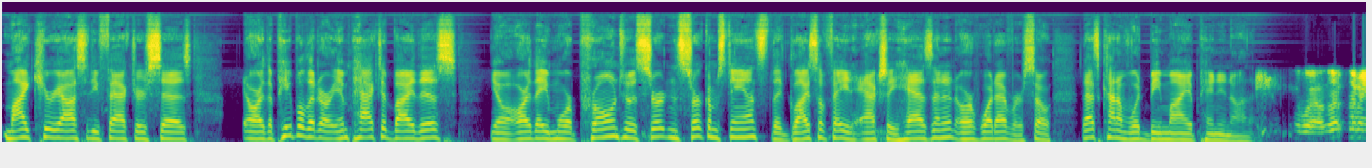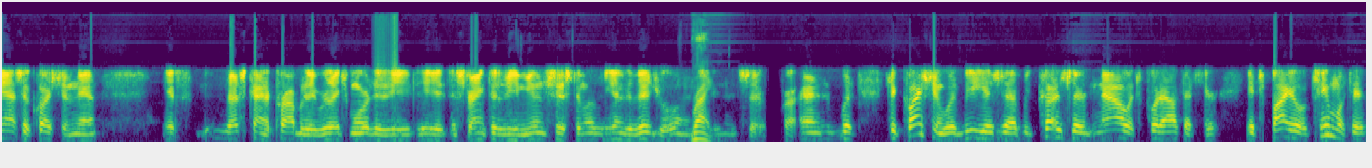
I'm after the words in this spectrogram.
my curiosity factor says, are the people that are impacted by this, you know, are they more prone to a certain circumstance that glyphosate actually has in it or whatever? So that's kind of would be my opinion on it. Well, let, let me ask a question then. If that's kind of probably relates more to the, the, the strength of the immune system of the individual, and, right? And, a, and but the question would be is that because they're now it's put out that they're, it's bioaccumulative,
